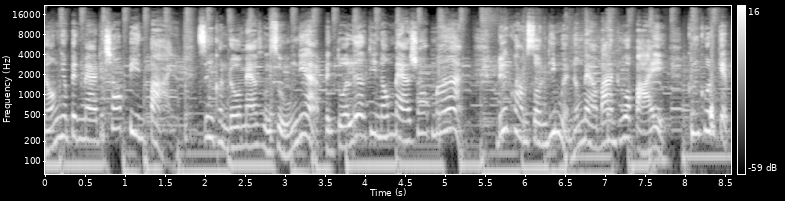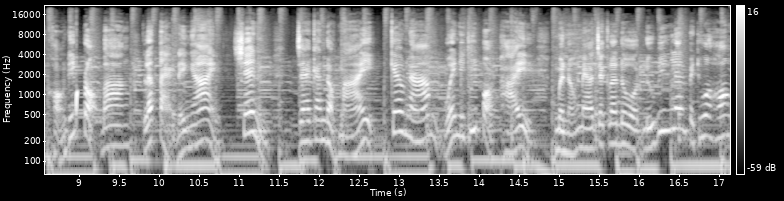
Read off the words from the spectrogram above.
น้องยังเป็นแมวที่ชอบปีนป่าย ซึ่งคอนโดแมวสูงๆเนี่ยเป็นตัวเลือกที่น้องแมวชอบมาก ด้วยความซนที่เหมือนน้องแมวบ้านทั่วไป คุณควรเก็บของที่เปราะบาง และแตกได้ง่าย เช่น แจกันดอกไม้ แก้วน้ำไว้ในที่ปลอดภัย เมื่อน้องแมวจะกระโดดหรือวิ่งเล่นไปทั่วห้อง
